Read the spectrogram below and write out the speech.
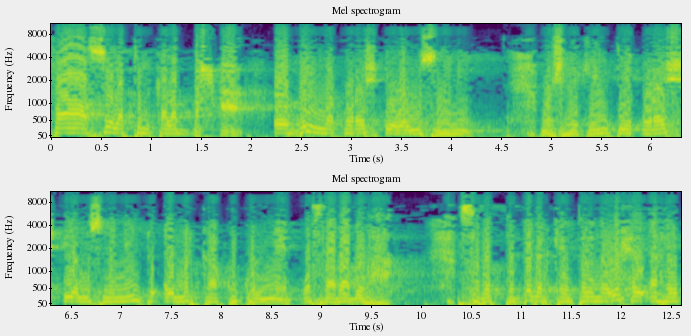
faasilatin kala bax ah oo bayna quraysh iyo waalmuslimiin mushrikiintii quraysh iyo muslimiintu ay markaa ku kulmeen wa sababta beder keentayna waxay ahayd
